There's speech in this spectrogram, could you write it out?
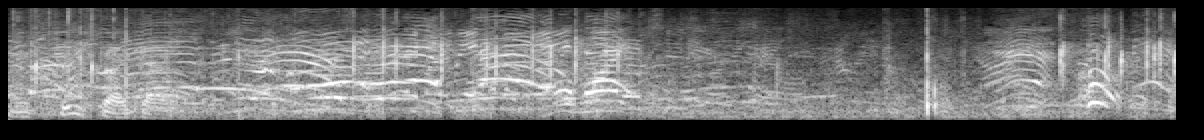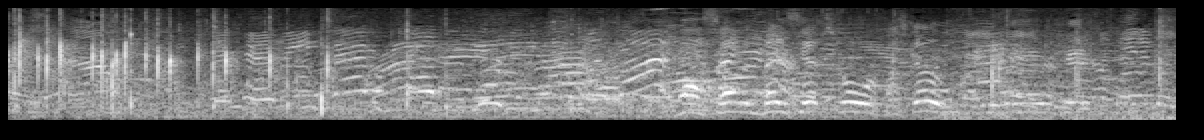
That's two strikeouts. Come oh, on, seven base hit scores. Let's go.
